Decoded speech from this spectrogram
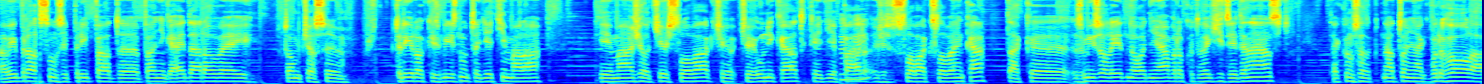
a vybral som si prípad e, pani Gajdárovej, v tom čase 3 roky zmiznuté deti mala, jej manžel tiež Slovák, čo, čo je unikát, keď je pár, mm-hmm. Slovák Slovenka, tak e, zmizol jednoho dňa v roku 2011, tak som sa na to nejak vrhol a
